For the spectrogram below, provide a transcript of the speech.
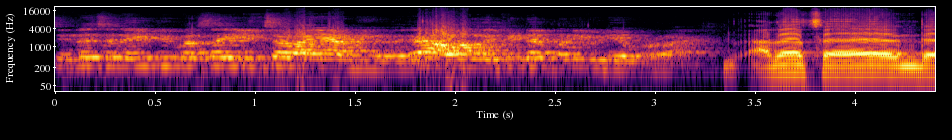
சின்ன சின்ன யூடியூபர்ஸா இழிச்சவாங்க அப்படிங்கிறதுக்கு அவங்களை கிண்டல் பண்ணி வீடியோ போடுறாங்க. அதான் சார் இந்த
